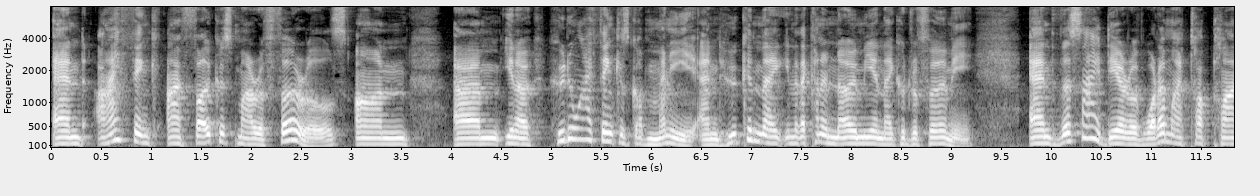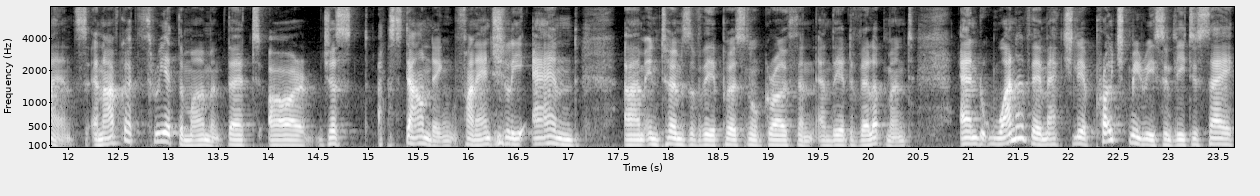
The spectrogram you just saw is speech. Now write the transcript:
And I think I focused my referrals on um, you know, who do I think has got money and who can they, you know, they kind of know me and they could refer me. And this idea of what are my top clients, and I've got three at the moment that are just astounding financially and um, in terms of their personal growth and, and their development. And one of them actually approached me recently to say,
